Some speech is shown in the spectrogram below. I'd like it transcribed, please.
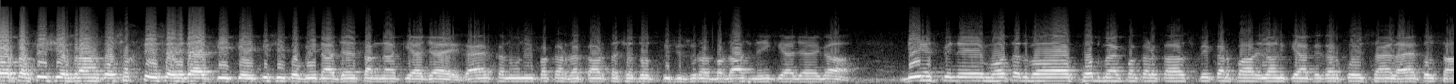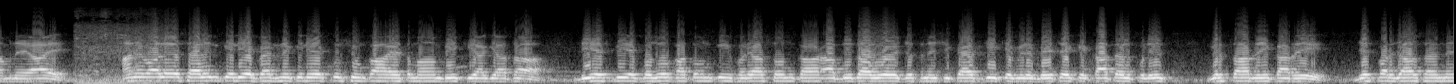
और तफ्तीशी अफसरान को सख्ती से हिदायत की कि किसी को भी नाजायज तंग ना किया जाए। गैर कानूनी पकड़ धक्का तशद किसी सूरत बर्दाश्त नहीं किया जाएगा। डीएसपी ने मोहतद खुद मैक पकड़ कर स्पीकर पर ऐलान किया कि अगर कोई सैल है तो सामने आए। आने वाले सैलिन के लिए बैठने के लिए कुर्सियों का एहतमाम भी किया गया था। डीएसपी एक बुज़ुर्ग खातून की फरियाद सुनकर आबदीदा हुए, जिसने शिकायत की कि मेरे बेटे के कातल पुलिस गिरफ़्तार नहीं कर रही। जिस पर जावसन ने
